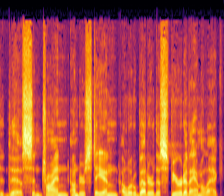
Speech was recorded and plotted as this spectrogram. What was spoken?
this and try and understand a little better the spirit of Amalek,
